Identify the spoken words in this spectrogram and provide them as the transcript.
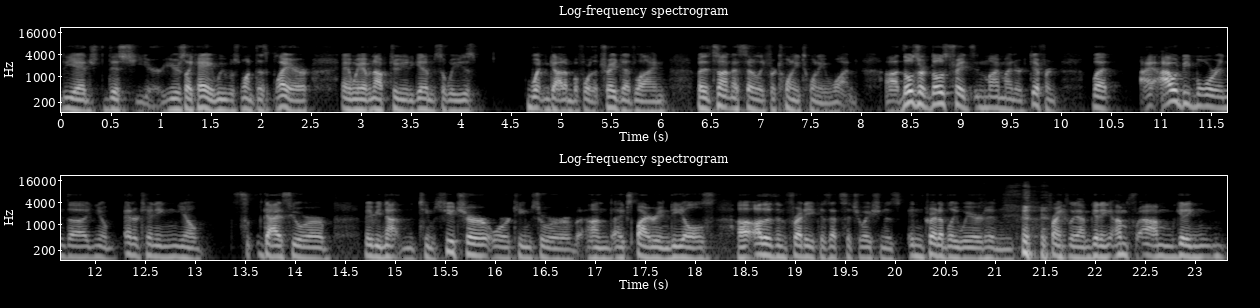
the edge this year. You're just like, hey, we just want this player and we have an opportunity to get him, so we just went and got him before the trade deadline. But it's not necessarily for 2021. Uh, those are those trades in my mind are different. But I, I would be more in the you know entertaining you know guys who are maybe not in the team's future or teams who are on expiring deals, uh, other than Freddie, because that situation is incredibly weird. And frankly, I'm getting I'm I'm getting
